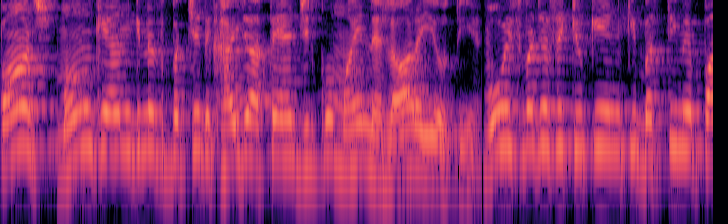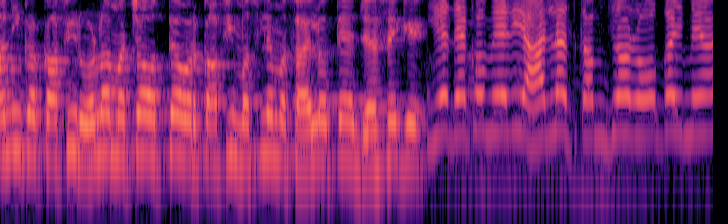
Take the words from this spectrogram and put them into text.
पाँच माओ के अनगिनत बच्चे दिखाई जाते हैं जिनको माए नहला रही होती है। वो इस वजह से क्यूँकी इनकी बस्ती में पानी का काफ़ी रोला मचा होता है और काफ़ी मसले मसाइल होते हैं जैसे की ये देखो मेरी हालत कमज़ोर हो गई मैं।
